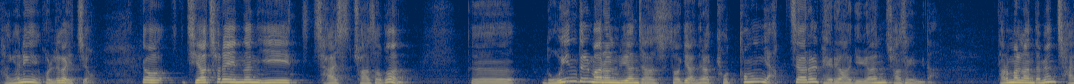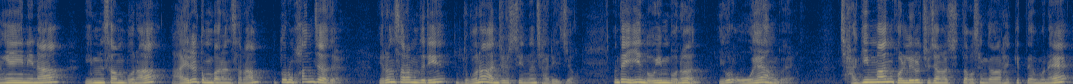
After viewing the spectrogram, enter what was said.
당연히 권리가 있죠. 그러니까 지하철에 있는 이 좌, 좌석은 그 노인들만을 위한 좌석이 아니라 교통 약자를 배려하기 위한 좌석입니다. 다른 말로 한다면 장애인이나 임산부나 아이를 동반한 사람 또는 환자들 이런 사람들이 누구나 앉을 수 있는 자리죠. 근데 이 노인분은 이걸 오해한 거예요. 자기만 권리를 주장할 수 있다고 생각을 했기 때문에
